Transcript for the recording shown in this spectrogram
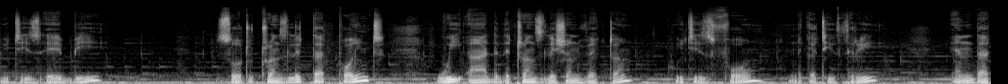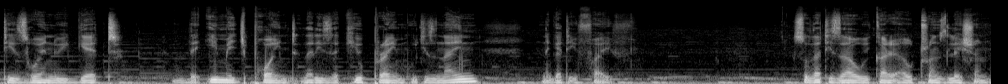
which is ab so to translate that point we add the translation vector which is 4 negative 3 and that is when we get the image point that is a q prime which is 9 negative 5 so that is how we carry out translation.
